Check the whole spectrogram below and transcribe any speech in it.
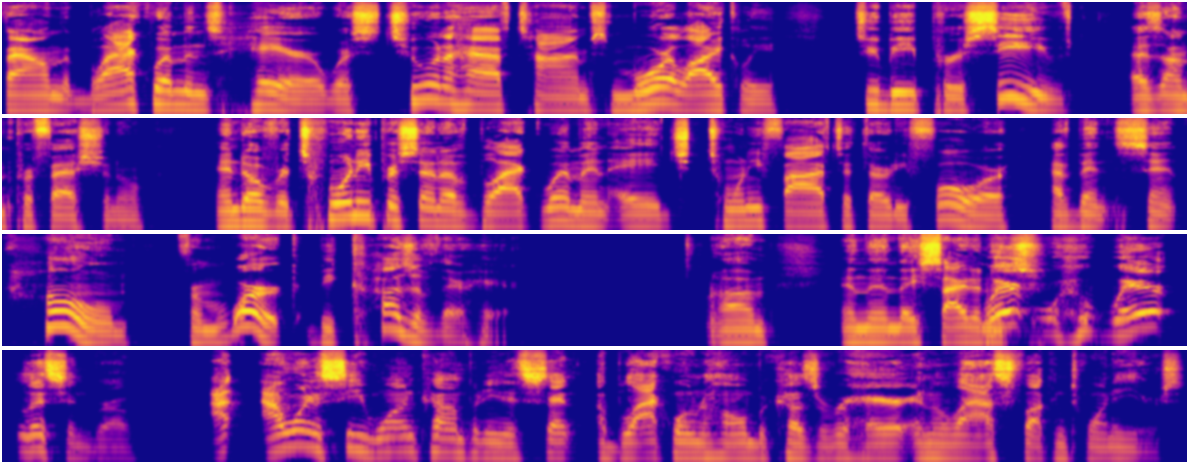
found that black women's hair was two and a half times more likely to be perceived as unprofessional. And over 20% of black women aged 25 to 34 have been sent home from work because of their hair. Um, and then they cited Where, where? Listen, bro. I, I want to see one company that sent a black woman home because of her hair in the last fucking 20 years.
